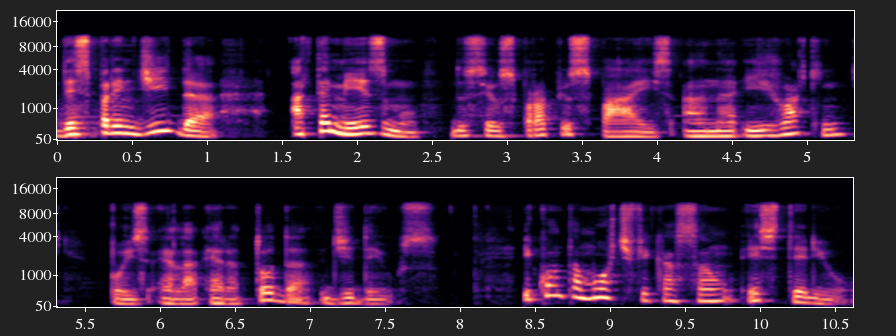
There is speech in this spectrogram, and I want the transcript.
desprendida até mesmo dos seus próprios pais, Ana e Joaquim, pois ela era toda de Deus. E quanto à mortificação exterior?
